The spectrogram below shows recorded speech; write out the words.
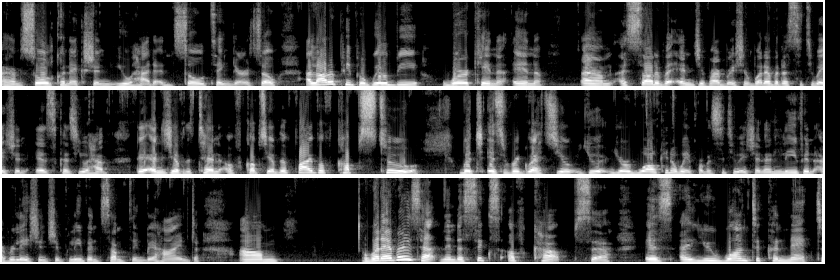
um, soul connection you had and soul thing there so a lot of people will be working in um, a sort of an energy vibration whatever the situation is because you have the energy of the ten of cups you have the five of cups too which is regrets. You're you you're walking away from a situation and leaving a relationship leaving something behind. Um, whatever is happening the six of cups uh, is uh, you want to connect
